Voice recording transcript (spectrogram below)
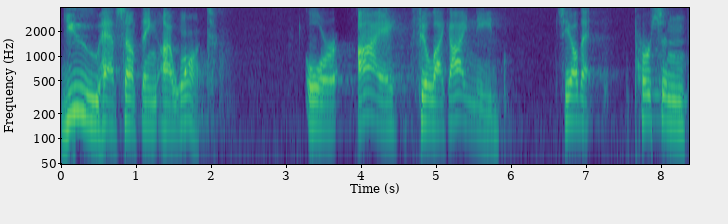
You have something I want. Or I feel like I need. See all that person,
